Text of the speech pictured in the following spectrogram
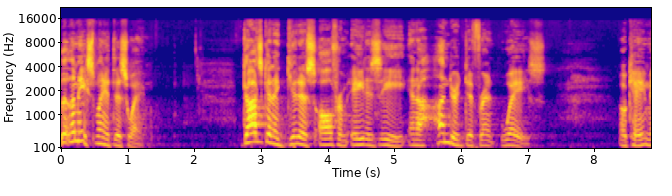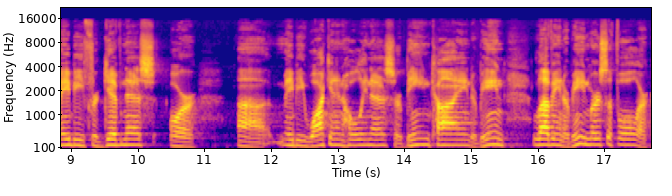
Let, let me explain it this way God's going to get us all from A to Z in a hundred different ways. Okay, maybe forgiveness or uh, maybe walking in holiness or being kind or being loving or being merciful or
